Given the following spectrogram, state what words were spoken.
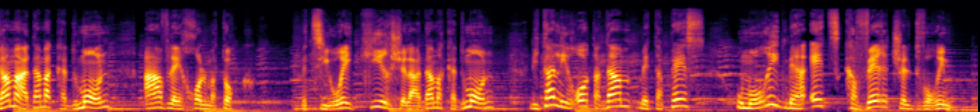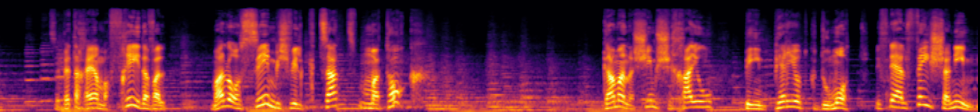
גם האדם הקדמון אהב לאכול מתוק. בציורי קיר של האדם הקדמון ניתן לראות אדם מטפס ומוריד מהעץ כוורת של דבורים. זה בטח היה מפחיד, אבל מה לא עושים בשביל קצת מתוק? גם אנשים שחיו באימפריות קדומות לפני אלפי שנים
